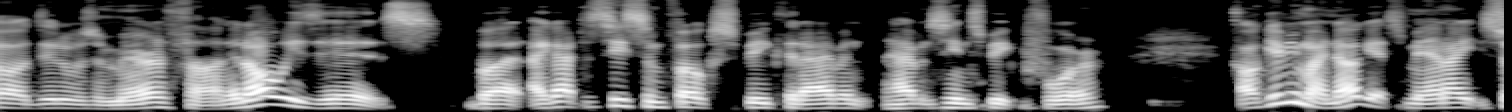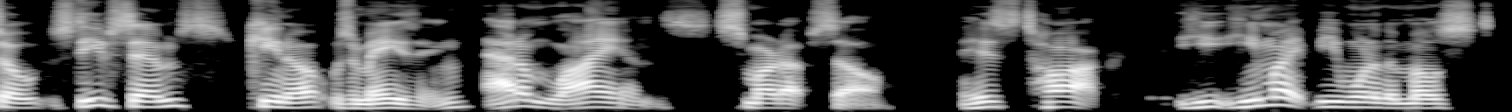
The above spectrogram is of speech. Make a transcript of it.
Oh, dude, it was a marathon. It always is. But I got to see some folks speak that I haven't haven't seen speak before. I'll give you my nuggets, man. I so Steve Sims keynote was amazing. Adam Lyons, smart upsell. His talk, he he might be one of the most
